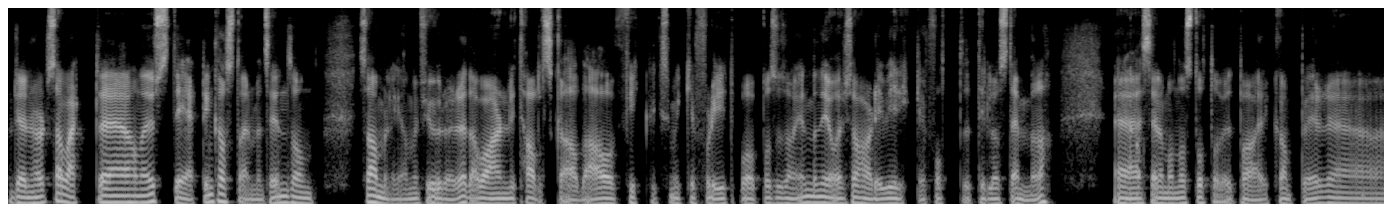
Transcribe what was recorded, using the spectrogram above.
Jalen Hurts har vært Han har justert inn kastearmen sin sånn sammenlignet med fjoråret. Da var han litt halvskada og fikk liksom ikke flyt på, på sesongen, men i år så har de virkelig fått det til å stemme, da. Eh, selv om han har stått over et par kamper, eh,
